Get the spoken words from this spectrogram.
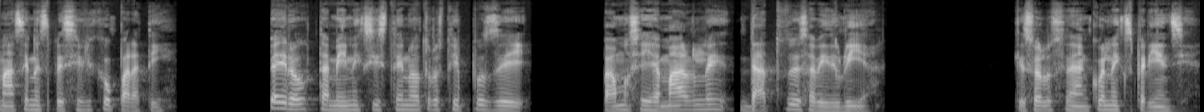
más en específico para ti. Pero también existen otros tipos de, vamos a llamarle, datos de sabiduría, que solo se dan con la experiencia.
